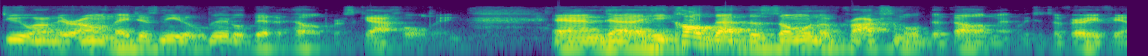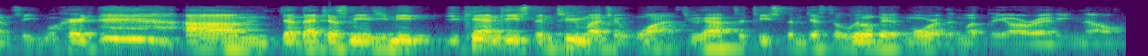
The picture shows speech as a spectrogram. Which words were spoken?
do on their own. They just need a little bit of help or scaffolding. And uh, he called that the zone of proximal development, which is a very fancy word. Um, that, that just means you need you can't teach them too much at once. You have to teach them just a little bit more than what they already know.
